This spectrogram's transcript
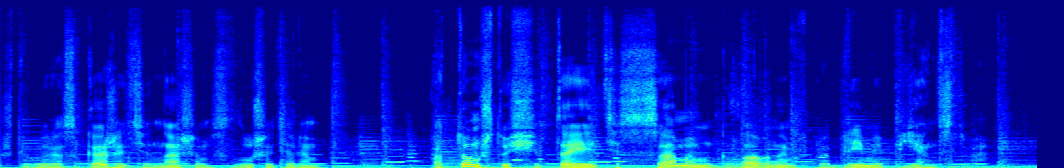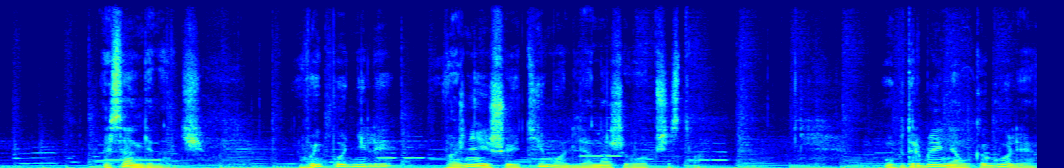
что вы расскажете нашим слушателям о том, что считаете самым главным в проблеме пьянства. Александр Геннадьевич, вы подняли важнейшую тему для нашего общества. Употребление алкоголя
